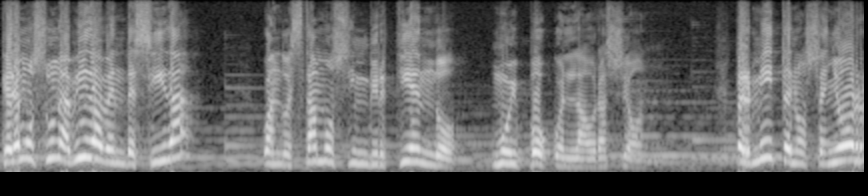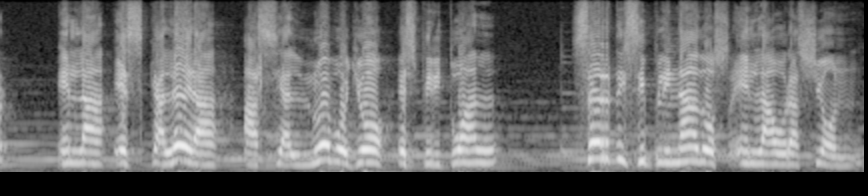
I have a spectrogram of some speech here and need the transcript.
Queremos una vida bendecida cuando estamos invirtiendo muy poco en la oración. Permítenos, Señor, en la escalera hacia el nuevo yo espiritual, ser disciplinados en la oración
